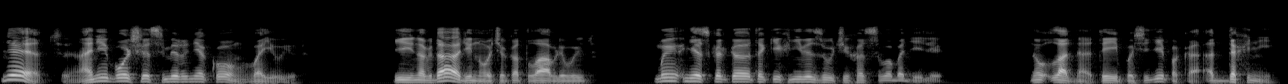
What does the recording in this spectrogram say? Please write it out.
Нет, они больше с мирняком воюют. И иногда одиночек отлавливают. Мы несколько таких невезучих освободили. Ну, ладно, ты посиди пока, отдохни.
